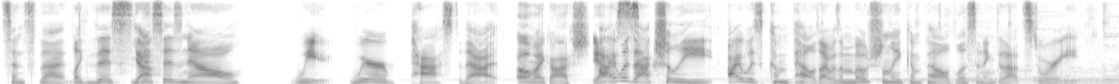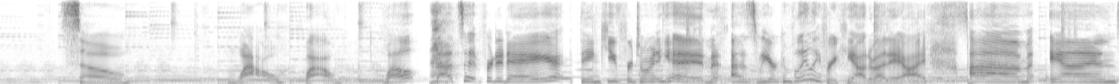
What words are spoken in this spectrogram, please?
since that. Like this Yeah. this is now we we're past that. Oh my gosh. Yes. I was actually I was compelled. I was emotionally compelled listening to that story So, wow. Wow. Well, that's it for today. Thank you for joining in as we are completely freaking out about AI. Um, and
